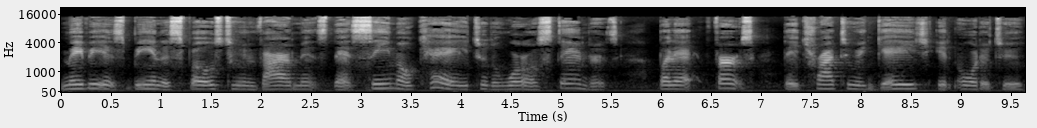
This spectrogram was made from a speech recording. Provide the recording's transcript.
Maybe it's being exposed to environments that seem okay to the world's standards but at first, they try to engage in order to,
